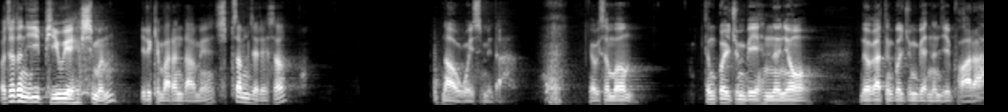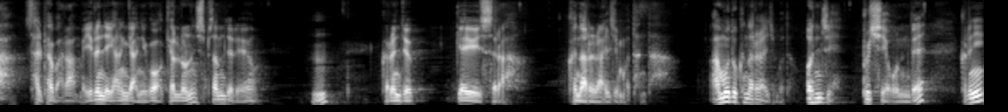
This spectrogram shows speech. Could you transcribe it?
어쨌든 이 비유의 핵심은 이렇게 말한 다음에 13절에서 나오고 있습니다. 여기서 뭐 등벌 준비했느냐? 너가 등벌 준비했는지 봐라, 살펴봐라. 뭐 이런 얘기하는 게 아니고 결론은 13절이에요. 음? 그런즉 깨어 있으라. 그날을 알지 못한다. 아무도 그날을 알지 못한다. 언제? 불시에 오는데 그러니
